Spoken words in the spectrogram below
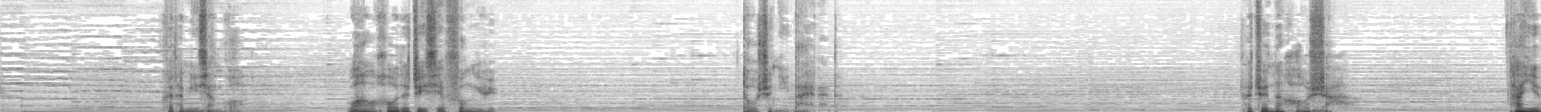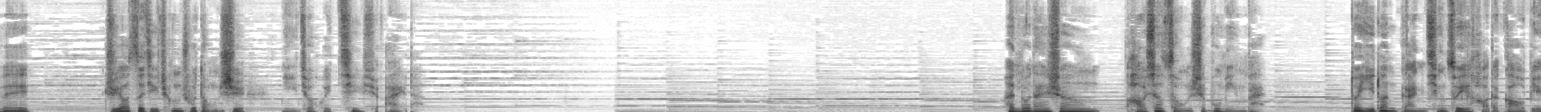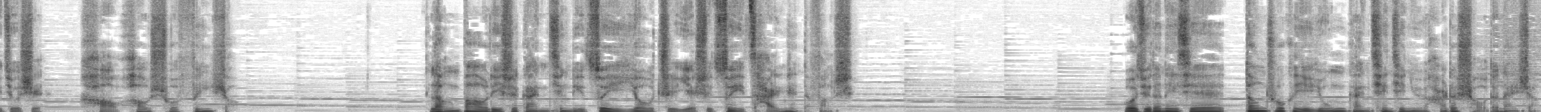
可他没想过，往后的这些风雨，都是你带来的。他真的好傻。他以为，只要自己成熟懂事。你就会继续爱他。很多男生好像总是不明白，对一段感情最好的告别就是好好说分手。冷暴力是感情里最幼稚也是最残忍的方式。我觉得那些当初可以勇敢牵起女孩的手的男生，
